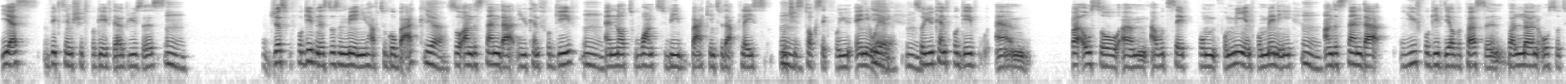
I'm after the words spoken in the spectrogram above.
yes, victims should forgive their abusers. Mm. Just forgiveness doesn't mean you have to go back. Yeah. So understand that you can forgive Mm. and not want to be back into that place which Mm. is toxic for you anyway. Yeah. Mm. So you can forgive, um, but also um, I would say for for me and for many, Mm. understand that you forgive the other person, but learn also to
